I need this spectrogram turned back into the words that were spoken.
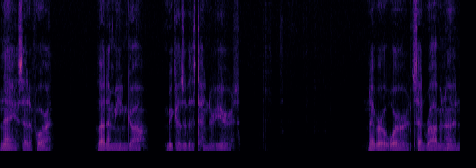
Nay, said a fourth, let him e'en go, because of his tender years. Never a word said Robin Hood,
